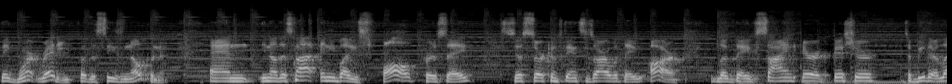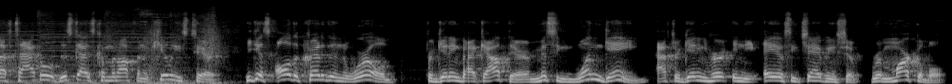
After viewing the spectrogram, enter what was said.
they weren't ready for the season opener. And you know, that's not anybody's fault per se. It's just circumstances are what they are. Look, they've signed Eric Fisher to be their left tackle. This guy's coming off an Achilles tear. He gets all the credit in the world for getting back out there, missing one game after getting hurt in the AFC Championship. Remarkable.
